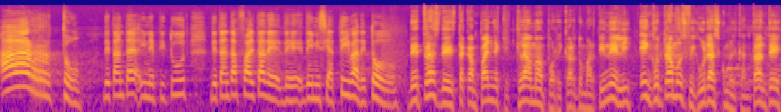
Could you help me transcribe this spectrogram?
harto de tanta ineptitud, de tanta falta de, iniciativa, de todo. Detrás de esta campaña que clama por Ricardo Martinelli, encontramos figuras como el cantante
